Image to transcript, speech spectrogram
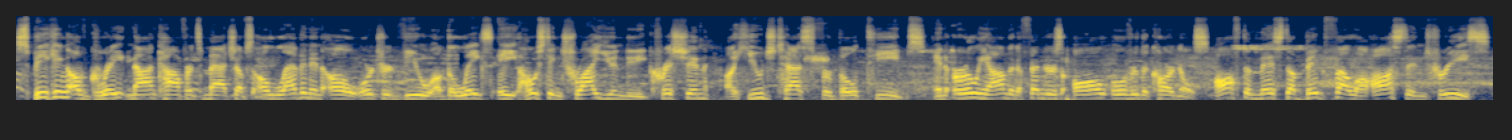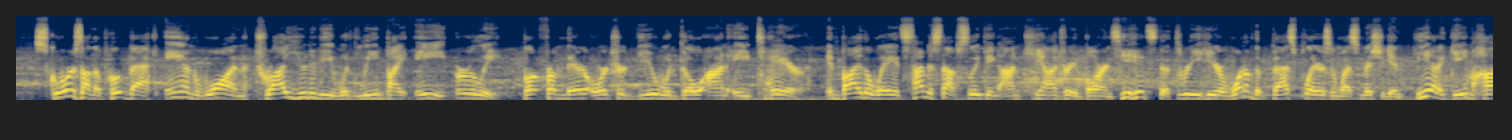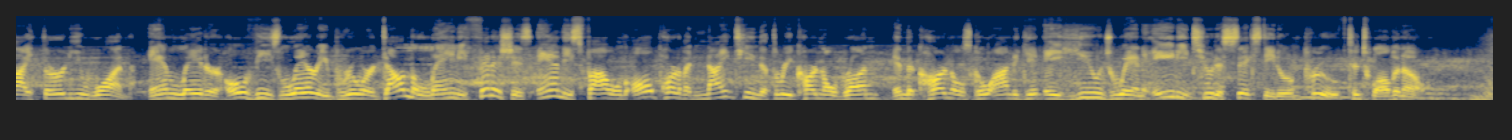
Speaking of great non-conference matchups, 11 and 0 Orchard View of the Lakes 8 hosting Tri-Unity Christian, a huge test for both teams. And early on, the defenders all over the Cardinals. Off the mist, a big fella, Austin Treese, scores on the putback and one. Tri-Unity would lead by eight early but from there, Orchard View would go on a tear. And by the way, it's time to stop sleeping on Ke'Ondre Barnes. He hits the three here, one of the best players in West Michigan. He had a game high 31. And later, OV's Larry Brewer down the lane, he finishes and he's fouled, all part of a 19 3 Cardinal run. And the Cardinals go on to get a huge win, 82 60 to improve to 12 0.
